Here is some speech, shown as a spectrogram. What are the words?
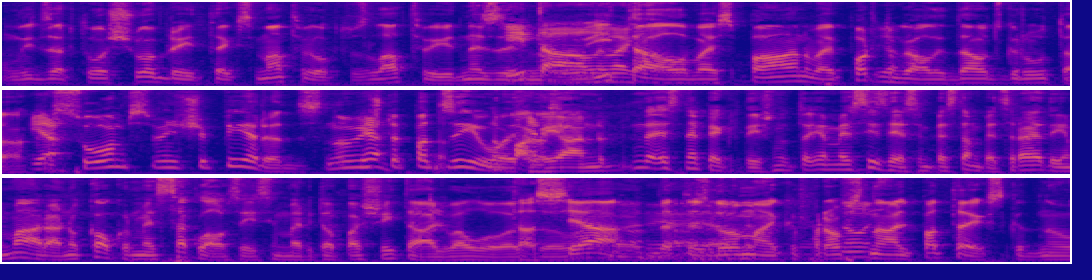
Un līdz ar to šobrīd, teiksim, atvilkt uz Latviju, nezinu, Itāli, Itāli vai, vai Spānu vai Portugāli ir daudz grūtāk. Jā. Soms viņš ir pieredzējis, nu, viņš jā. te pat dzīvo. Nu, jā, nu, es nepiekritīšu. Nu, ja mēs iziesim pēc tam pēc raidījuma ārā, nu, kaut kur mēs saklausīsim arī to pašu itāļu valodu. Tas jā, vai, bet jā, es domāju, ka profesionāļi pateiks, ka nu,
